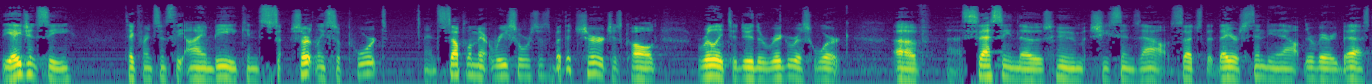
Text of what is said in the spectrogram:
The agency, take for instance the IMB, can s- certainly support and supplement resources, but the church is called really to do the rigorous work of assessing those whom she sends out, such that they are sending out their very best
